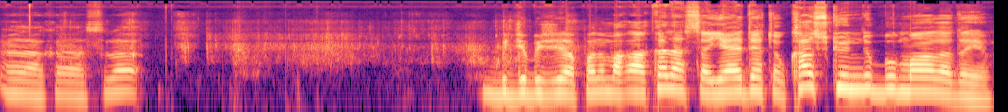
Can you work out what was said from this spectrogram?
Evet arkadaşlar. Bıcı bıcı yapalım. Bak arkadaşlar yerde yatıyorum. Kaç gündür bu mağaradayım.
